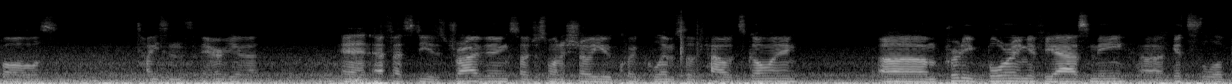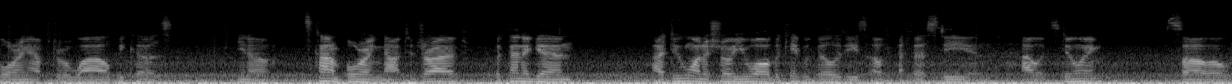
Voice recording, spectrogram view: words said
Falls, Tysons area and FSD is driving so I just want to show you a quick glimpse of how it's going. Um, pretty boring if you ask me. Uh, gets a little boring after a while because you know it's kind of boring not to drive. But then again I do want to show you all the capabilities of FSD and how it's doing. So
